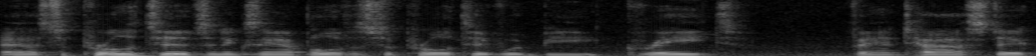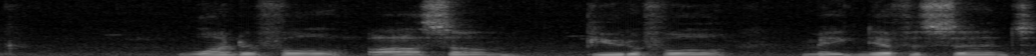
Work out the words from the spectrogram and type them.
As superlatives, an example of a superlative would be great, fantastic, wonderful, awesome, beautiful, magnificent,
